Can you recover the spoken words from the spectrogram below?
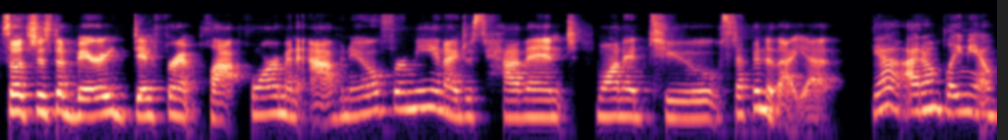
So it's just a very different platform and avenue for me and i just haven't wanted to step into that yet yeah, I don't blame you.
